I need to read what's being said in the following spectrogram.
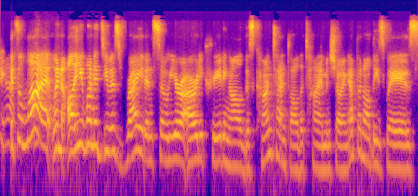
yeah. it's a lot when all you want to do is write. And so you're already creating all of this content all the time and showing up in all these ways.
